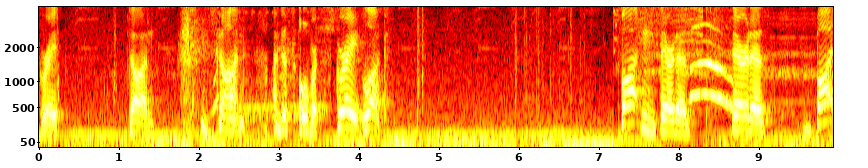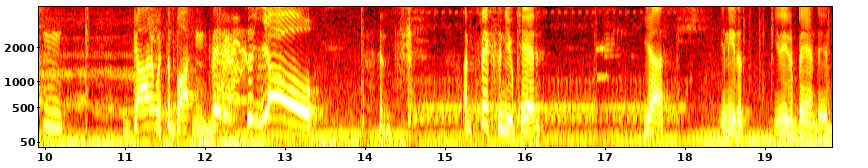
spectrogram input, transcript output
Great. Done. Done. I'm just over. Great, look. Button. There it is. There it is. Button. Got it with the button. There. Yo! I'm fixing you, kid. Yes. You need a you need a band-aid.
